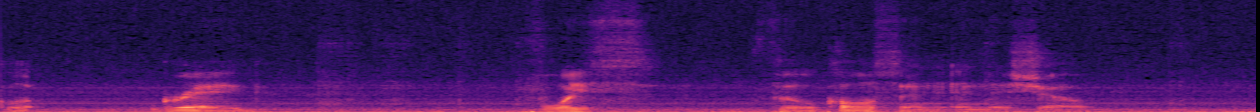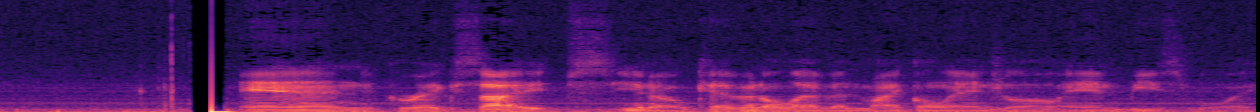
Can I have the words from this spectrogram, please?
Cl- Gregg voice Phil Coulson in this show. And Greg Cipes, you know, Kevin Levin, Michelangelo, and Beast Boy,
